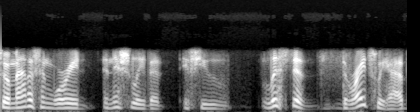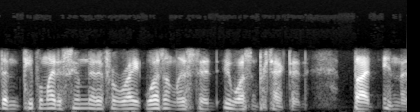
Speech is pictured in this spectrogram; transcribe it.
So Madison worried initially that if you listed the rights we had, then people might assume that if a right wasn't listed, it wasn't protected. But in the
